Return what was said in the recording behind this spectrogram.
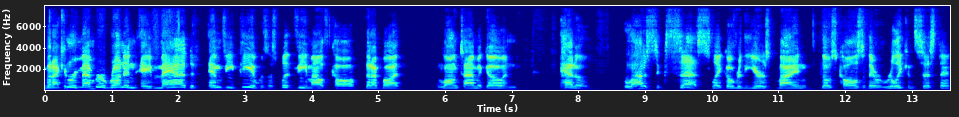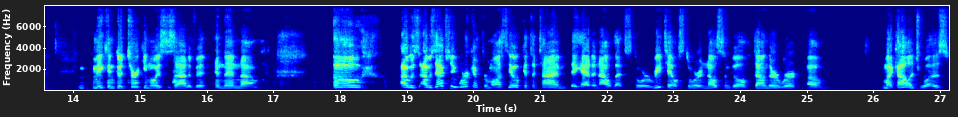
But I can remember running a mad MVP it was a split V mouth call that I bought a long time ago and had a, a lot of success like over the years buying those calls they were really consistent making good turkey noises out of it. And then um, oh I was I was actually working for Mossy Oak at the time. They had an outlet store, retail store in Nelsonville, down there where um, my college was.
